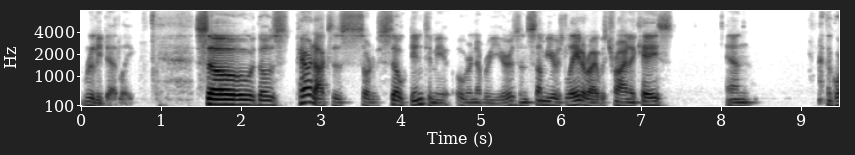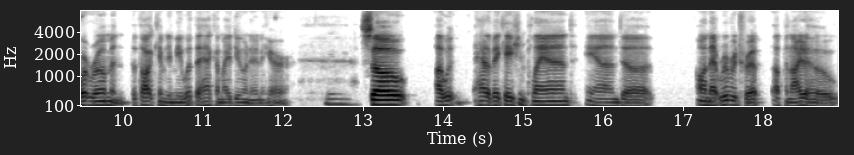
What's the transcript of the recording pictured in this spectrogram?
really deadly. So those paradoxes sort of soaked into me over a number of years. And some years later, I was trying a case and the courtroom, and the thought came to me, what the heck am I doing in here? Mm. So I w- had a vacation planned and uh, on that river trip up in Idaho,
